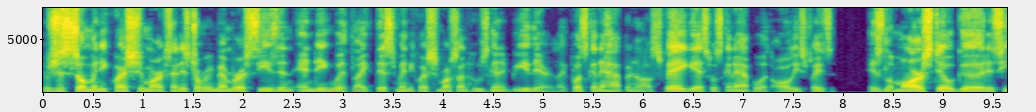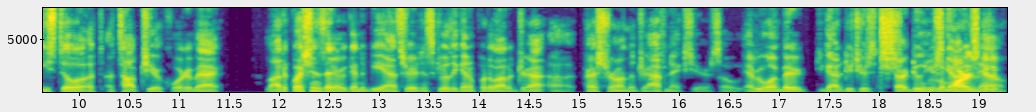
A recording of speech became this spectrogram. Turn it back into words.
there's just so many question marks. I just don't remember a season ending with like this many question marks on who's going to be there. Like what's going to happen in Las Vegas? What's going to happen with all these places? Is Lamar still good? Is he still a, a top tier quarterback? A lot of questions that are going to be answered. It's really going to put a lot of dra- uh, pressure on the draft next year. So everyone better you got to do your start doing your Lamar's scouting gonna,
